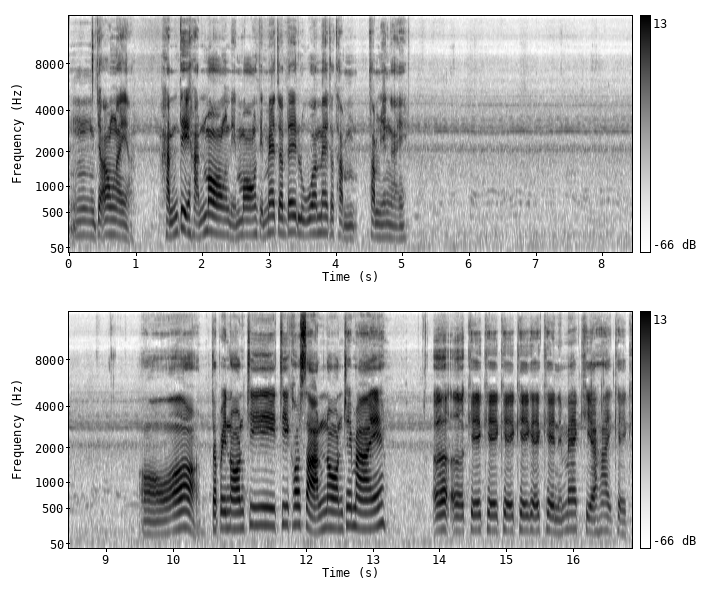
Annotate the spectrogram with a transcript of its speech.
อืมจะเอาไงอะ หันดิหันมองเดี๋ยวมองเดี๋ยวแม่จะได้รู้ว่าแม่จะทำทำยังไง อ๋อ จะไปนอนที่ที่ข้าวสารนอนใช่ไหม เออเออเคเคเคเคเคเคเนี่ยแม่เคลียร์ให้เคเค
